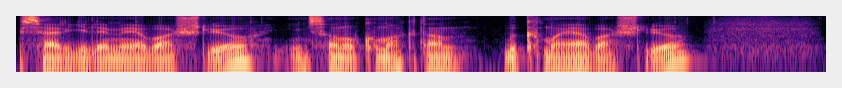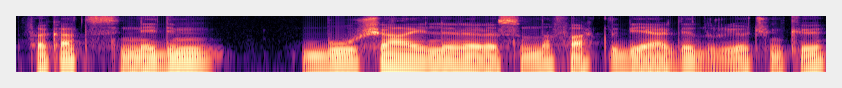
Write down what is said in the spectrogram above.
sergilemeye başlıyor. İnsan okumaktan bıkmaya başlıyor. Fakat Nedim bu şairler arasında farklı bir yerde duruyor. Çünkü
